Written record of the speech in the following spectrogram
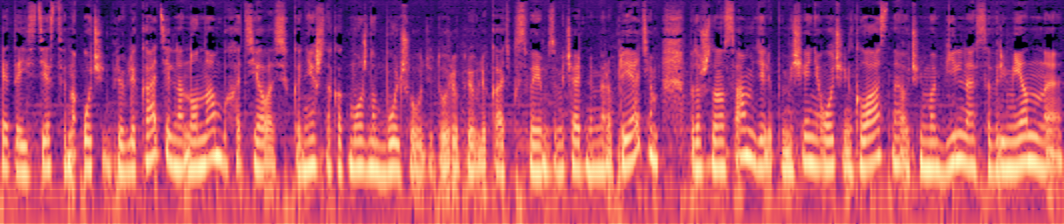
Это, естественно, очень привлекательно, но нам бы хотелось, конечно, как можно больше аудиторию привлекать к своим замечательным мероприятиям, потому что на самом деле помещение очень классное, классная, очень мобильная, современная.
